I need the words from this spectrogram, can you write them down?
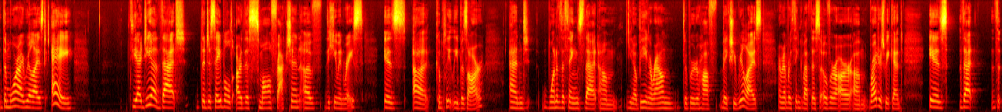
the more I realized, a, the idea that the disabled are this small fraction of the human race is uh, completely bizarre. And one of the things that um, you know being around the Bruderhof makes you realize. I remember thinking about this over our um, writers' weekend, is that the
